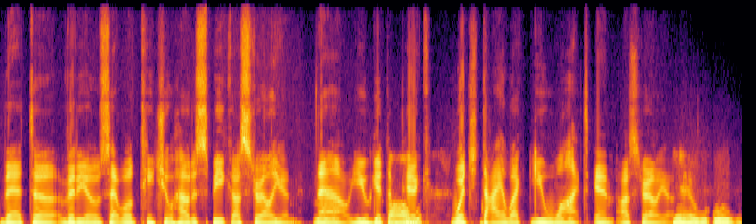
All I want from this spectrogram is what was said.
that uh, videos that will teach you how to speak Australian. Now you get to Oh, pick which dialect you want in Australia. Yeah, w-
